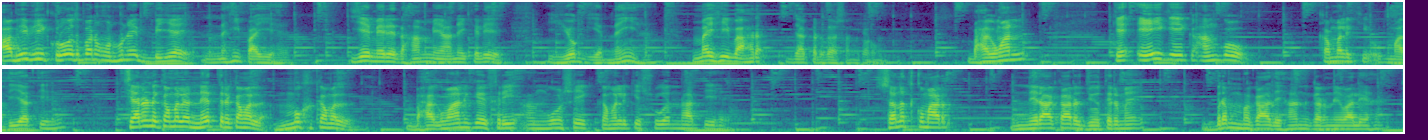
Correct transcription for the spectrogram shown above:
अभी भी क्रोध पर उन्होंने विजय नहीं पाई है। ये मेरे धाम में आने के लिए योग्य नहीं है। मैं ही बाहर जाकर दर्शन करूँ भगवान के एक एक अंग को कमल की उपमा दी जाती है। चरण कमल, नेत्र कमल, मुख कमल, भगवान के श्री अंगों से कमल की सुगंध आती है। सनत कुमार निराकार ज्योतिर्मय ब्रह्म का ध्यान करने वाले हैं,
